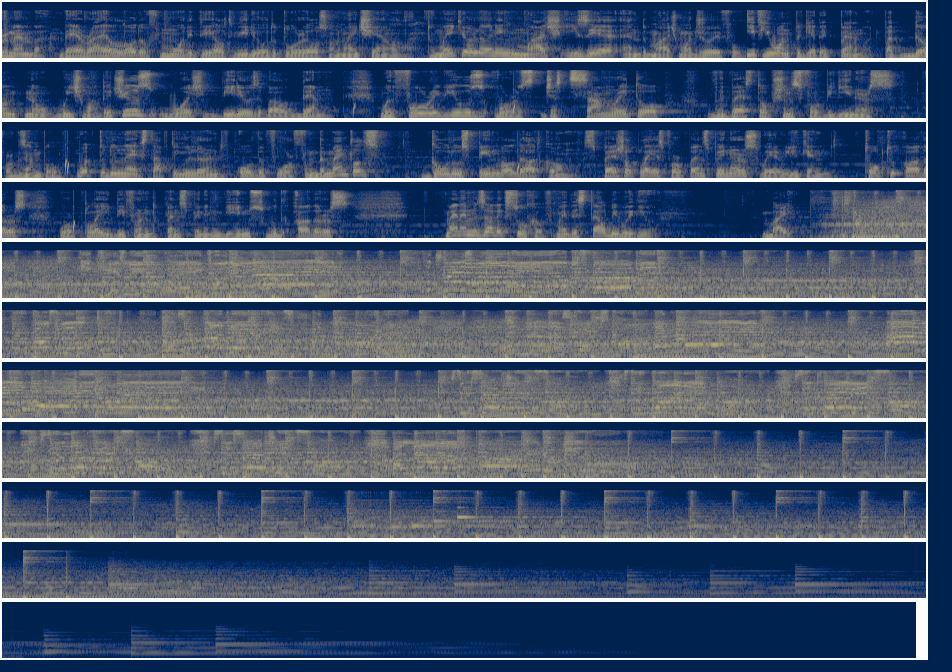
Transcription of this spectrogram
Remember, there are a lot of more detailed video tutorials on my channel to make your learning much easier and much more joyful. If you want to get a pen mod but don't know which one to choose, watch videos about them, with full reviews or just summary top of the best options for beginners, for example. What to do next after you learned all the four fundamentals? Go to spinball.com, special place for pen spinners where you can talk to others or play different pen spinning games with others. My name is Alex Sukhov, may the style be with you. Bye!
